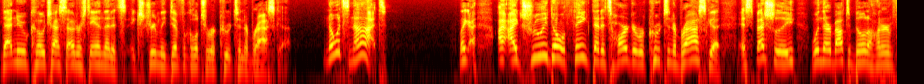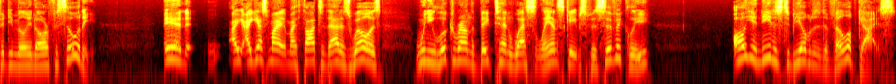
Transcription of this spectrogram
that new coach has to understand that it's extremely difficult to recruit to Nebraska. No, it's not. Like I, I truly don't think that it's hard to recruit to Nebraska, especially when they're about to build a hundred and fifty million dollar facility. And I, I guess my, my thought to that as well is when you look around the Big Ten West landscape specifically, all you need is to be able to develop guys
